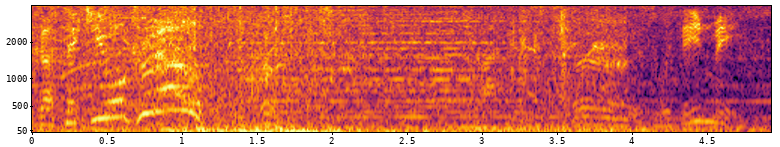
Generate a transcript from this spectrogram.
我が敵を食らう Stirs within me?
